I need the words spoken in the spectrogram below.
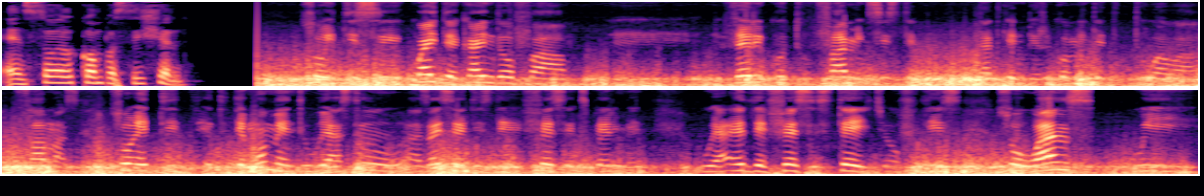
and soil composition. So it is uh, quite a kind of um, very good farming system that can be recommended to our farmers. So at the, at the moment we are still, as I said, it's the first experiment. We are at the first stage of this. So once we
